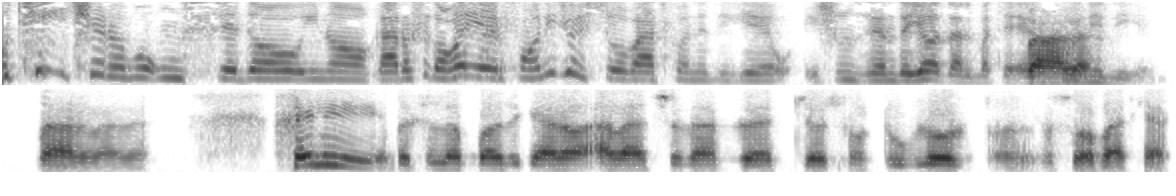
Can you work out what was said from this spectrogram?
مطیع چرا با اون صدا و اینا قرار شد؟ آقای عرفانی جای صحبت کنه دیگه. ایشون زنده یاد البته عرفانی بله. دیگه. بله بله. خیلی به خلاف بازیگرا عوض شدن و جاشون دوبلور صحبت کرد.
